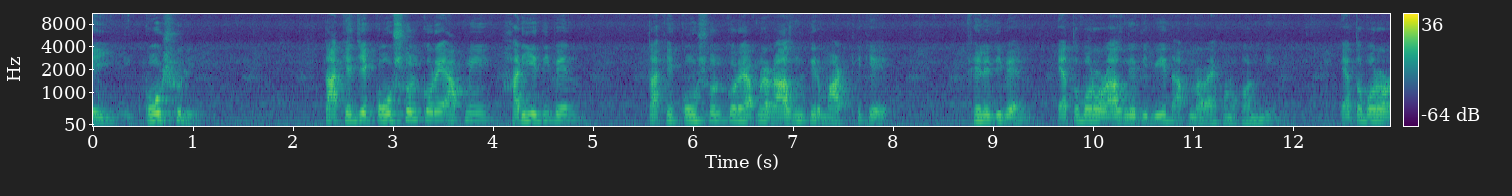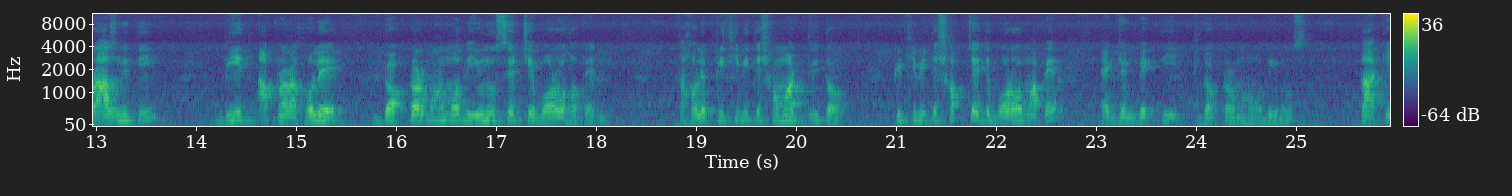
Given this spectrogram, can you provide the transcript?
এই কৌশলী, তাকে যে কৌশল করে আপনি হারিয়ে দিবেন, তাকে কৌশল করে আপনার রাজনীতির মাঠ থেকে ফেলে দিবেন, এত বড় রাজনীতিবিদ আপনারা এখনও হননি। এত বড় রাজনীতিবিদ আপনারা হলে ডক্টর মোহাম্মদ ইউনুসের চেয়ে বড় হতেন। তাহলে পৃথিবীতে সমাদৃত, পৃথিবীতে সবচাইতে বড় মাপের একজন ব্যক্তি ডক্টর মোহাম্মদ ইউনুস। তাকে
